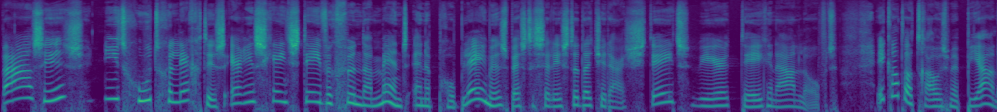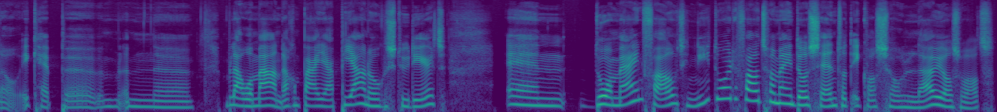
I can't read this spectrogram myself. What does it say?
basis niet goed gelegd is. Er is geen stevig fundament. En het probleem is, beste cellisten, dat je daar steeds weer tegenaan loopt. Ik had dat trouwens met piano. Ik heb uh, een uh, blauwe maandag een paar jaar piano gestudeerd. En door mijn fout, niet door de fout van mijn docent, want ik was zo lui als wat.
